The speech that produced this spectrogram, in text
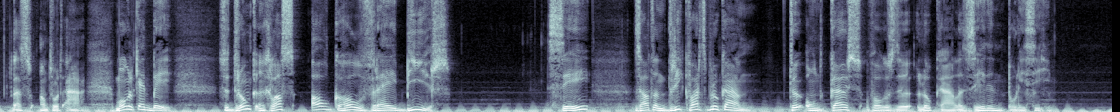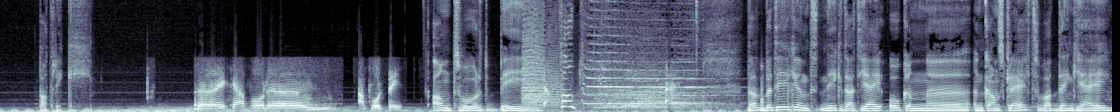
dat is antwoord A. Mogelijkheid B. Ze dronk een glas alcoholvrij bier. C. Ze had een driekwartsbroek aan. Te onkuis volgens de lokale zedenpolitie. Patrick. Eh, ik ga voor eh, antwoord B. Antwoord B. Fout. Dat betekent, Nick, dat jij ook een, eh, een kans krijgt. Wat denk jij?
